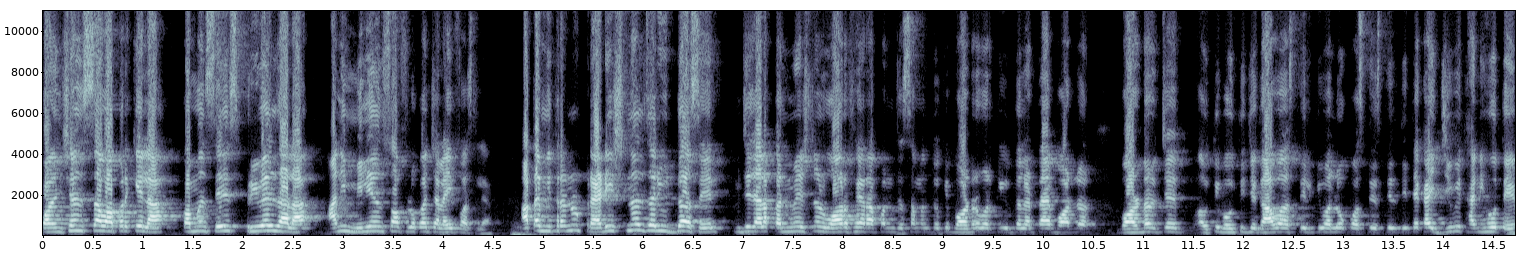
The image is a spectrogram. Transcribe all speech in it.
कॉन्शियन्सचा वापर केला कॉमन सेन्स प्रिवेल झाला आणि मिलियन्स ऑफ लोकांच्या लाईफ असल्या आता मित्रांनो ट्रॅडिशनल जर युद्ध असेल म्हणजे ज्याला कन्व्हेन्शनल वॉरफेअर आपण जसं म्हणतो की बॉर्डरवरती युद्ध लढताय बॉर्डर बॉर्डरचे अवतीभोवती जे गावं असतील किंवा लोक वस्ती असतील तिथे काही जीवितहानी होते.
